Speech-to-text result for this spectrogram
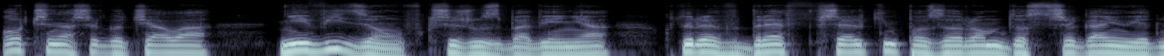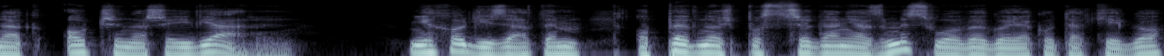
Oczy naszego ciała nie widzą w krzyżu zbawienia, które wbrew wszelkim pozorom dostrzegają jednak oczy naszej wiary. Nie chodzi zatem o pewność postrzegania zmysłowego jako takiego,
